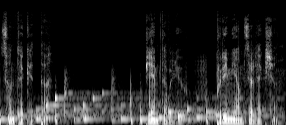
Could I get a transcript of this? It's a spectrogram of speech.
선택했다. BMW 프리미엄 셀렉션.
